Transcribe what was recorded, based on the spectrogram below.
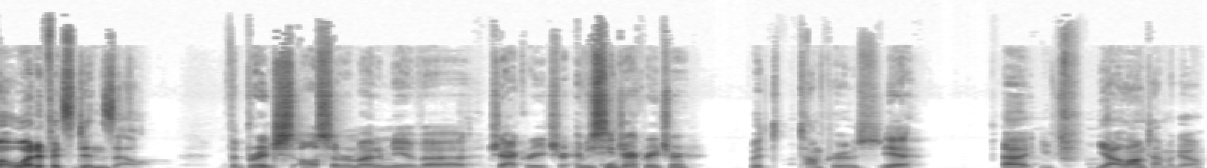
but what if it's Denzel? the bridge also reminded me of uh, Jack Reacher. Have you seen Jack Reacher? With Tom Cruise? Yeah. Uh, yeah, a long time ago.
